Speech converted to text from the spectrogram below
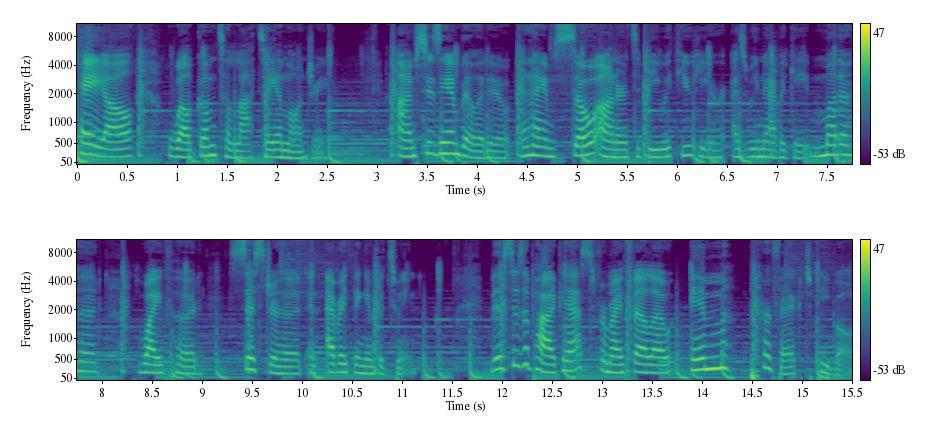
Hey, y'all. Welcome to Latte and Laundry. I'm Suzanne Bilodeau, and I am so honored to be with you here as we navigate motherhood, wifehood, sisterhood, and everything in between. This is a podcast for my fellow imperfect people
